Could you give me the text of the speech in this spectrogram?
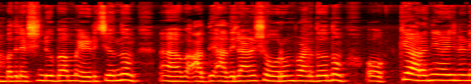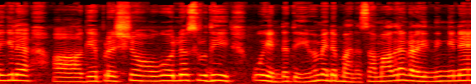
അമ്പത് ലക്ഷം രൂപ മേടിച്ചെന്നും അത് അതിലാണ് ഷോറൂം പണിതെന്നും ഒക്കെ അറിഞ്ഞു കഴിഞ്ഞിട്ടുണ്ടെങ്കിൽ ആകെ പ്രശ്നമാകുമല്ലോ ശ്രുതി. ഓ എന്റെ ദൈവം എന്റെ മനസ്സമാധാനം കളയും. ഇന്നിങ്ങനെ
